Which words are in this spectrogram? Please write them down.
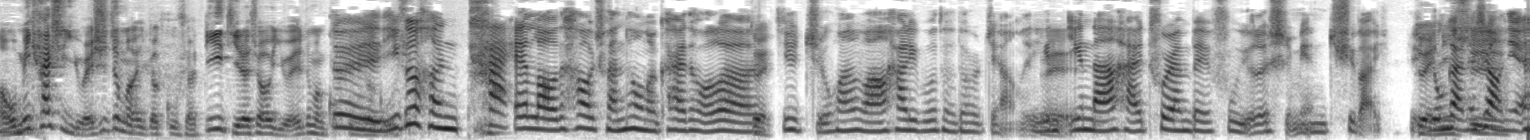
呃，我们一开始以为是这么一个故事，第一集的时候以为这么对一个很太老套传统的开头了。对，就《指环王》《哈利波特》都是这样的，一个一个男孩突然被赋予了使命，去吧，勇敢的少年。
